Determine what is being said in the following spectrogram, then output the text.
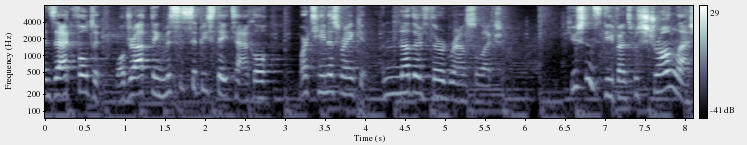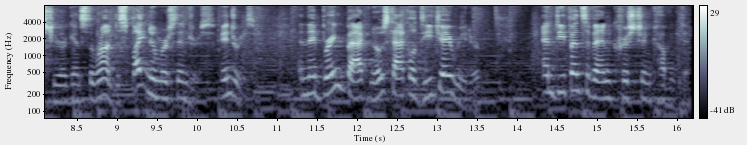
and Zach Fulton while drafting Mississippi State tackle Martinez Rankin, another third round selection. Houston's defense was strong last year against the run despite numerous injuries, injuries and they bring back nose tackle DJ Reader and defensive end Christian Covington.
